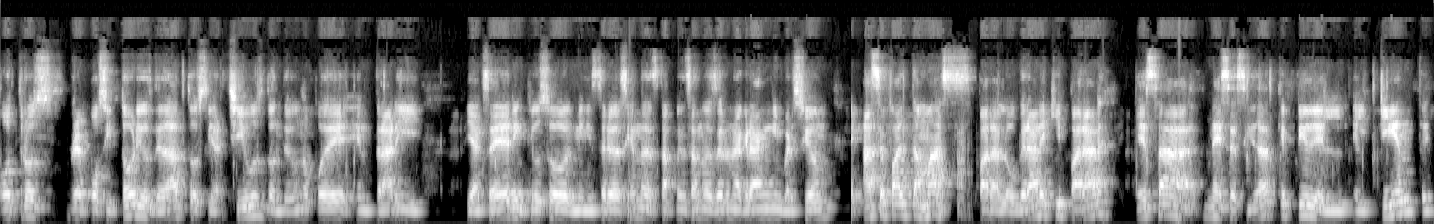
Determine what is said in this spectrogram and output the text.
otros repositorios de datos y archivos donde uno puede entrar y, y acceder. Incluso el Ministerio de Hacienda está pensando en hacer una gran inversión. Hace falta más para lograr equiparar esa necesidad que pide el, el cliente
